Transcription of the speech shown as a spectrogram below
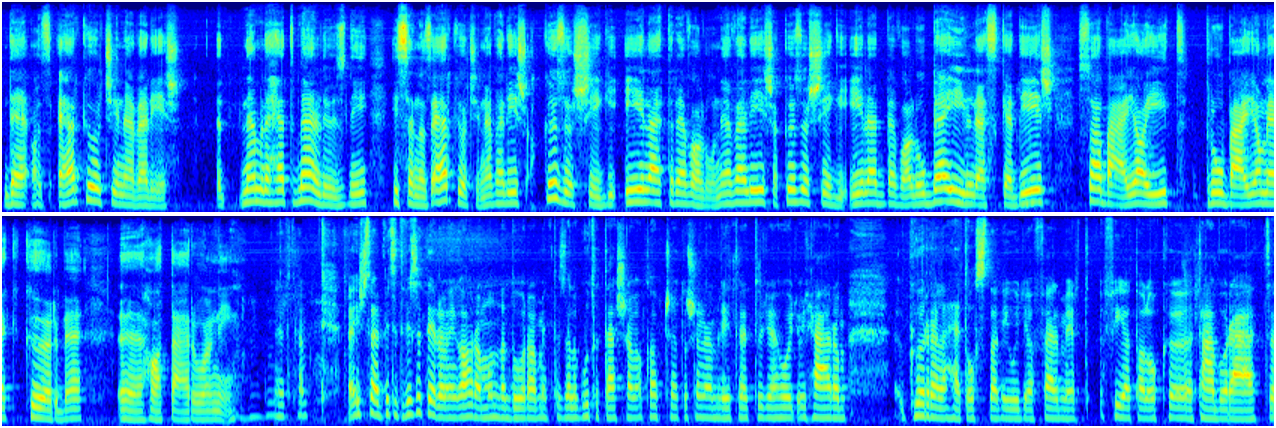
de az erkölcsi nevelés nem lehet mellőzni, hiszen az erkölcsi nevelés a közösségi életre való nevelés, a közösségi életbe való beilleszkedés szabályait próbálja meg körbe határolni. Értem. Isten, picit visszatérve még arra a mondandóra, amit ezzel a kutatásával kapcsolatosan említett, ugye, hogy, hogy három körre lehet osztani ugye a felmért fiatalok táborát,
